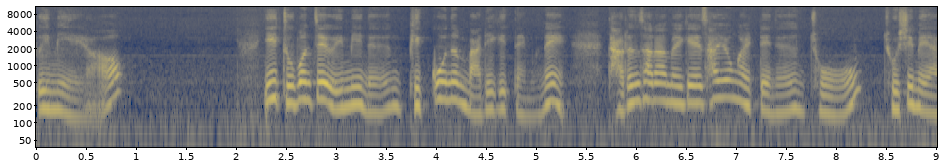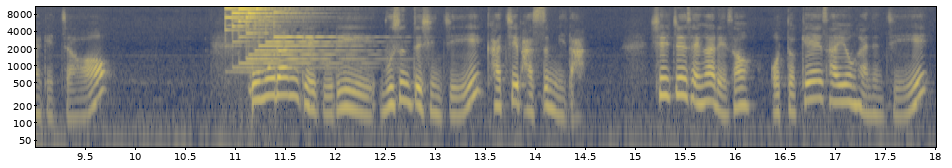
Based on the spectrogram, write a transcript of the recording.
의미예요. 이 두 번째 의미는 비꼬는 말이기 때문에 다른 사람에게 사용할 때는 좀 조심해야겠죠. 우물한 개구리 무슨 뜻인지 같이 봤습니다. 실제 생활에서 어떻게 사용하는지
